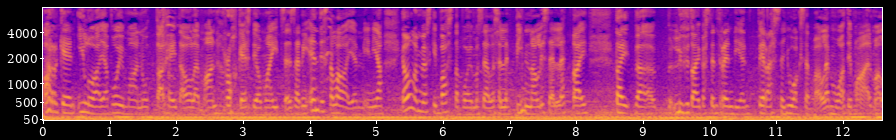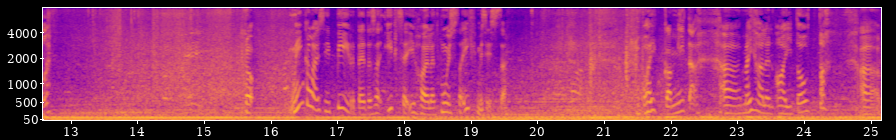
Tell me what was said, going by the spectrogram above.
arkeen iloa ja voimaannuttaa heitä olemaan rohkeasti oma itsensä niin entistä laajemmin ja, ja olla myöskin vastavoima sellaiselle pinnalliselle tai tai äh, lyhytaikaisten trendien perässä juoksevalle muotimaailmalle. No, minkälaisia piirteitä sä itse ihailet muissa ihmisissä? Vaikka mitä. Äh, mä ihailen aitoutta, äh,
